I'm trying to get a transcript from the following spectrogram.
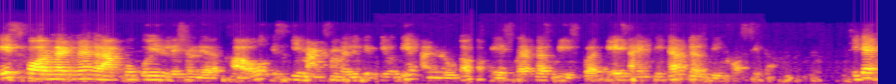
इस फॉर्मेट में अगर आपको कोई रिलेशन दे रखा हो, इसकी मैक्सिमम वैल्यू कितनी होती है? Under root of a square plus b square a sine theta plus b cos theta ठीक है?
